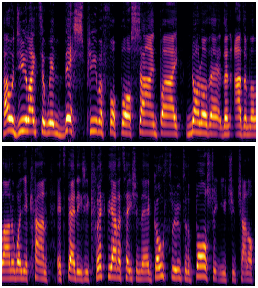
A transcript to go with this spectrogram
How would you like to win this Puma football signed by none other than Adam Lallana? Well, you can. It's dead easy. Click the annotation there, go through to the Ball Street YouTube channel,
